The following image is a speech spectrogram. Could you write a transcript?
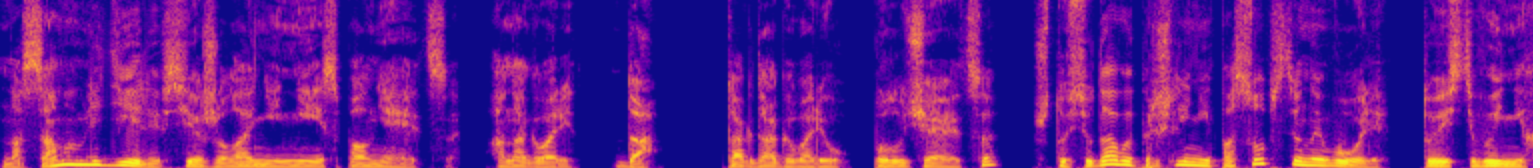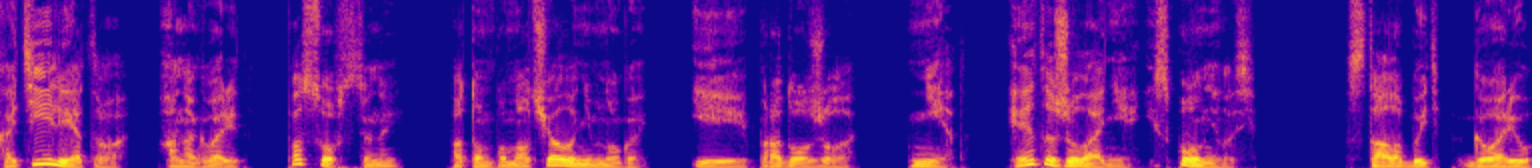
на самом ли деле все желания не исполняются? Она говорит, да. Тогда говорю, получается, что сюда вы пришли не по собственной воле, то есть вы не хотели этого? Она говорит, по собственной. Потом помолчала немного и продолжила, нет, это желание исполнилось. Стало быть, говорю,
